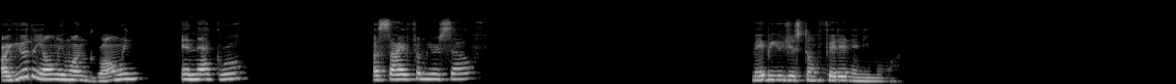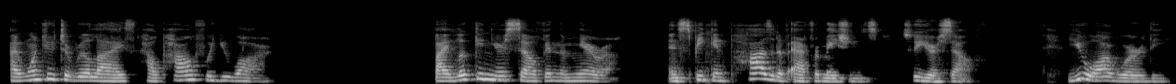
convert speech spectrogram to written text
Are you the only one growing in that group aside from yourself? Maybe you just don't fit in anymore. I want you to realize how powerful you are by looking yourself in the mirror and speaking positive affirmations to yourself. You are worthy.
